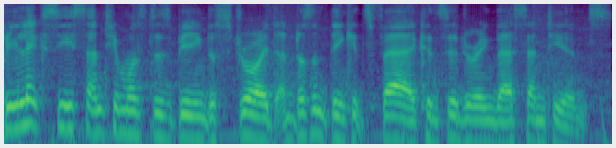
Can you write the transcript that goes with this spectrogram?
Felix sees sentient monsters being destroyed and doesn't think it's fair considering their sentience.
